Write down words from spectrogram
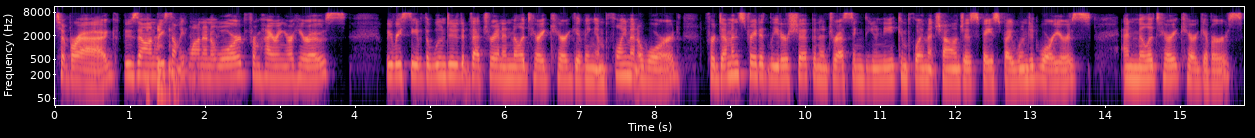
to brag. Booz recently won an award from Hiring Our Heroes. We received the Wounded Veteran and Military Caregiving Employment Award for demonstrated leadership in addressing the unique employment challenges faced by wounded warriors and military caregivers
